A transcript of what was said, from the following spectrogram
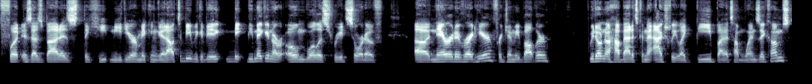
foot is as bad as the Heat media are making it out to be, we could be, be making our own Willis Reed sort of uh, narrative right here for Jimmy Butler. We don't know how bad it's going to actually like be by the time Wednesday comes.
